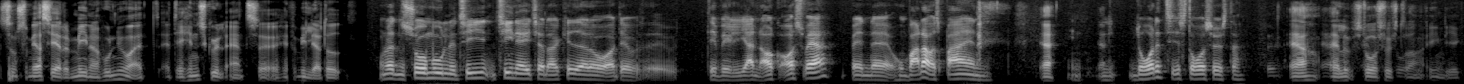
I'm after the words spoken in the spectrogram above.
som, som jeg ser det, mener hun jo, at, at det er hendes skyld, at øh, hendes familie er død. Hun er den sårmulende teen- teenager, der er ked af det over, og det, øh, det vil jeg nok også være, men øh, hun var da også bare en, Ja, en lorte til storesøster. er alle store søstre egentlig ikke.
